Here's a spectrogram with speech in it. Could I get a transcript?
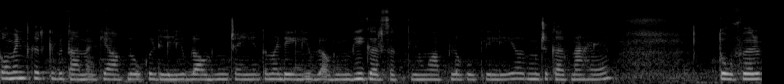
कमेंट करके बताना कि आप लोगों को डेली ब्लॉगिंग चाहिए तो मैं डेली ब्लॉगिंग भी कर सकती हूँ आप लोगों के लिए और मुझे करना है। तो फिर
